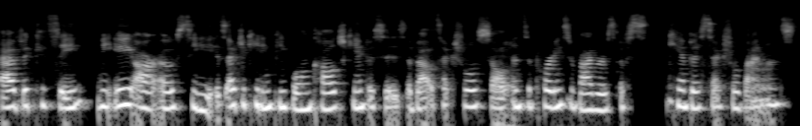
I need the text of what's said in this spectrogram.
advocacy, the AROC is educating people on college campuses about sexual assault and supporting survivors of s- campus sexual violence.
